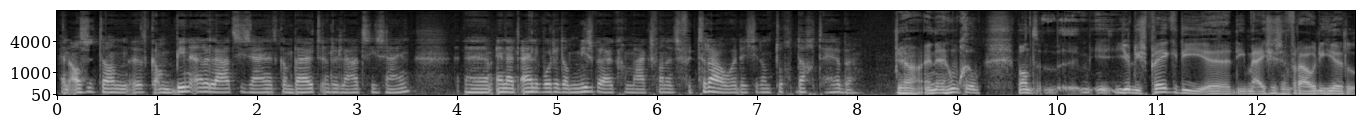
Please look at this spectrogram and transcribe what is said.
En als het dan, het kan binnen een relatie zijn, het kan buiten een relatie zijn. En uiteindelijk wordt er dan misbruik gemaakt van het vertrouwen... dat je dan toch dacht te hebben. Ja, en, hoe, want jullie spreken die, die meisjes en vrouwen die hier,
